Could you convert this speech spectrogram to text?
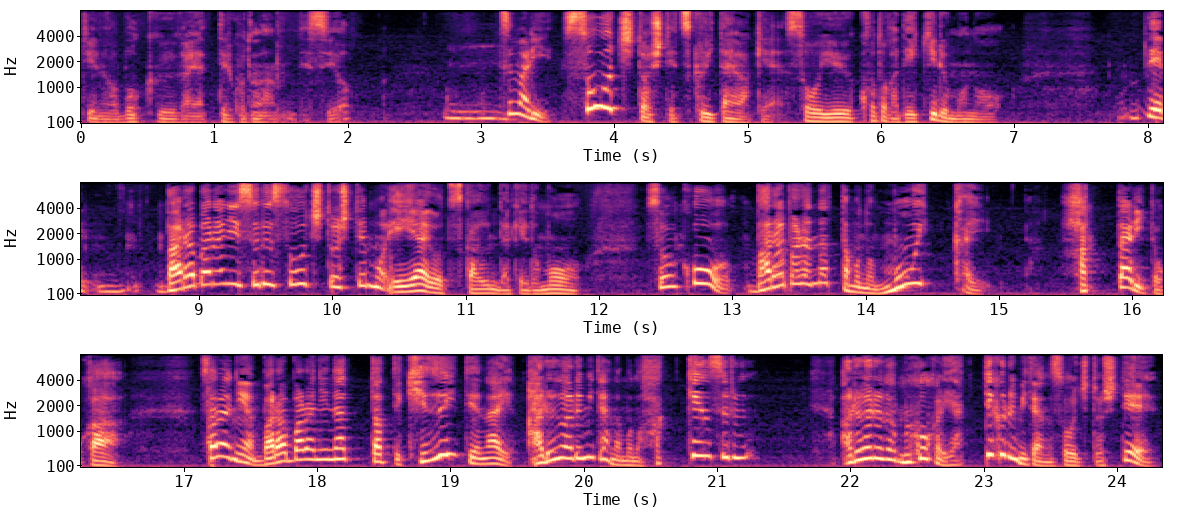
ていうのが僕がやってることなんですよ。つまり装置として作りたいわけそういうことができるものを。でバラバラにする装置としても AI を使うんだけどもそこをバラバラになったものをもう一回貼ったりとかさらにはバラバラになったって気づいてないあるあるみたいなものを発見するあるあるが向こうからやってくるみたいな装置として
